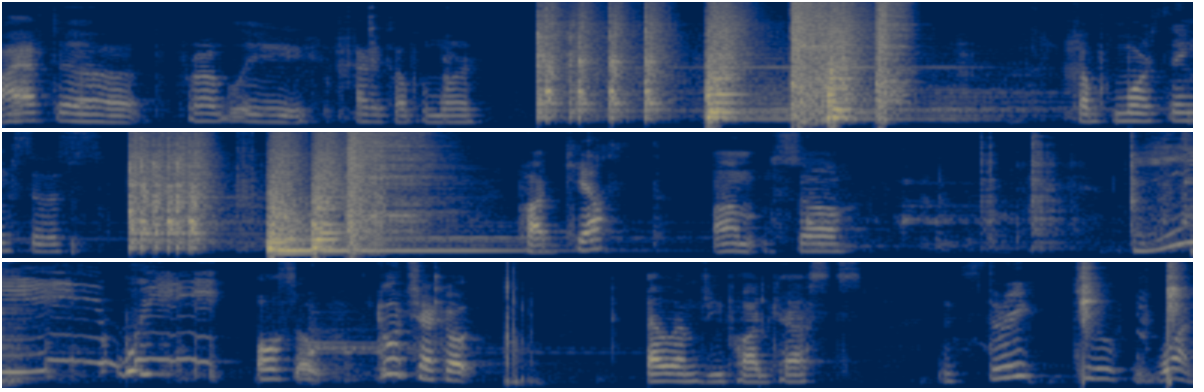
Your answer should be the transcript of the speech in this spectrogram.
I have to probably add a couple more. Couple more things to this podcast. Um, so. Also, go check out LMG podcasts. In three, two, one.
